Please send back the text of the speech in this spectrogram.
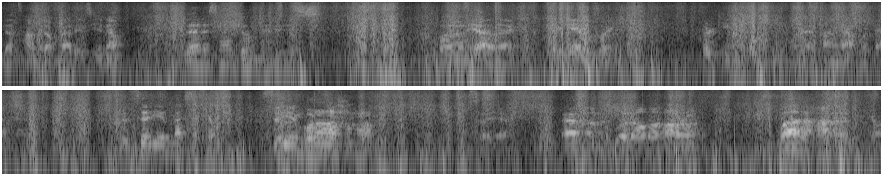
that's how dumb that is. You know. That is how dumb that is. But uh, yeah, like, yeah, it was like 13 or 14 when I found out what that meant. It's the city of Mexico. The city in Guadalajara. So yeah, uh, I'm in Guadalajara. Guadalajara, there we go.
